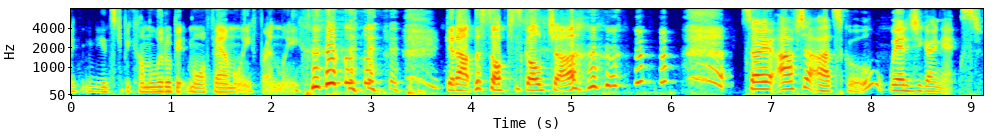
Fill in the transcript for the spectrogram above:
it needs to become a little bit more family friendly. Get out the soft sculpture. So after art school, where did you go next?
